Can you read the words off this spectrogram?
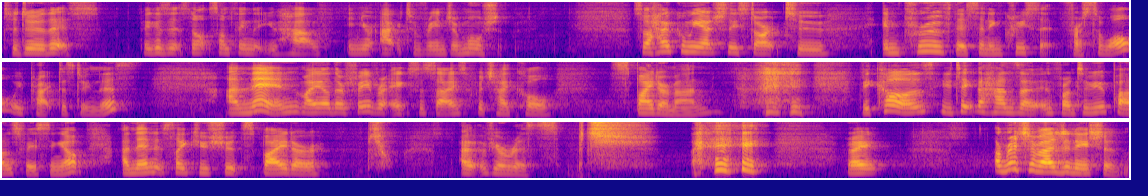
to do this because it's not something that you have in your active range of motion. So how can we actually start to improve this and increase it? First of all, we practice doing this. And then my other favorite exercise, which I call Spider-Man, because you take the hands out in front of you, palms facing up, and then it's like you shoot spider out of your wrists. right? A rich imagination,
